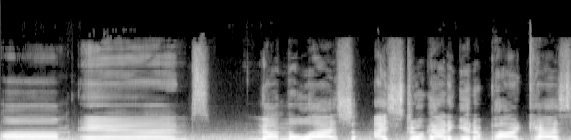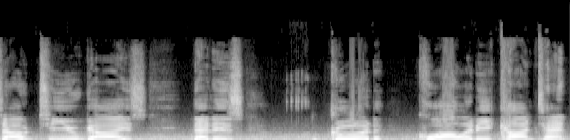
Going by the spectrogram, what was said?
Um, and nonetheless, I still got to get a podcast out to you guys that is good quality content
